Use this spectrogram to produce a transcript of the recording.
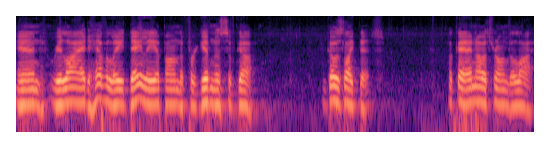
and relied heavily daily upon the forgiveness of God. It goes like this. Okay, I know it's wrong to lie.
